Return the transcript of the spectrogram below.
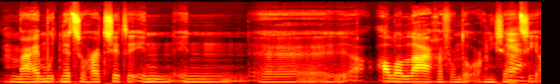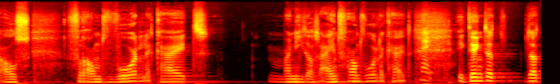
Maar hij moet net zo hard zitten in, in eh, alle lagen van de organisatie als verantwoordelijkheid, maar niet als eindverantwoordelijkheid. Nee. Ik denk dat, dat,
